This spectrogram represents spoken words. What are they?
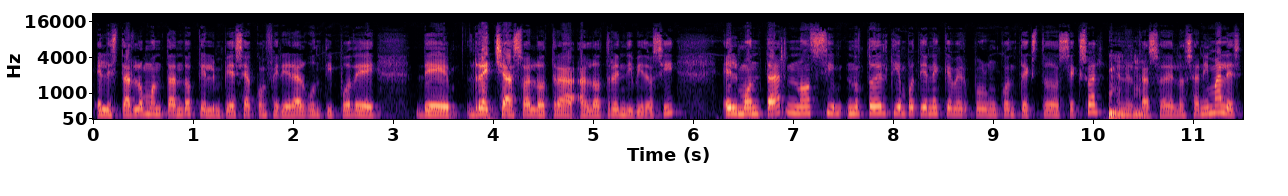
el, estarlo montando que le empiece a conferir algún tipo de, de rechazo al, otra, al otro individuo, ¿sí? El montar no, no todo el tiempo tiene que ver por un contexto sexual, uh -huh. en el caso de los animales.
